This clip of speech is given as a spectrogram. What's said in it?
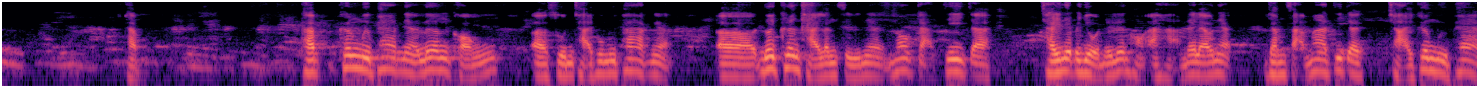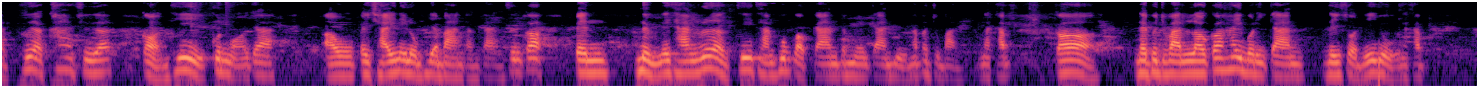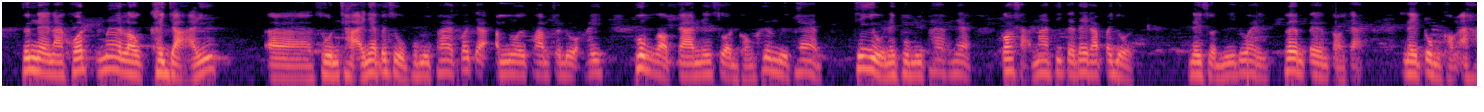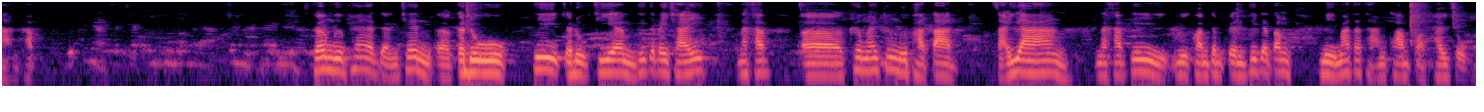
รื่องมือแพทย์นี่นะครับเป็นยังไงคะครับเครื่องมือแพทย์เนี่ยเรื่องของศูนย์ฉายภูมิภาคเนี่ยด้วยเครื่องฉายรังสีเนี่ยนอกจากที่จะใช้ในประโยชน์ในเรื่องของอาหารได้แล้วเนี่ยยังสามารถที่จะฉายเครื่องมือแพทย์เพื่อฆ่าเชื้อก่อนที่คุณหมอจะเอาไปใช้ในโรงพยาบาลต่างๆ ซึ่งก็เป็นหนึ่งในทางเลือกที่ทางผู้ประกอบการดำเนินการอยู่ณปัจจุบันนะครับ ก็ในปัจจุบันเราก็ให้บริการในส่วนนี้อยู่นะครับ ซึ่งในอนาคตเมื่อเราขยายเอ่อศูนย์ฉายเนี่ยไปสู่ภูมิภาคก็จะอำนวยความสะดวกให้ผู้ประกอบการในส่วนของเครื่องมือแพทย์ที่อยู่ในภูมิภาคเนี่ยก็สามารถที่จะได้รับประโยชน์ในส่วนนี้ด้วยเพิ่มเติมต่อจากในกลุ่มของอาหารครับ เครื่องมือแพทย์อย่างเช่นกระดูกที่กระดูกเทียมที่จะไปใช้นะครับเครื่องไม้เครื่องมือผ่าตัดสายยางนะครับที่มีความจำเป็นที่จะต้องมีมาตรฐานความปลอดภัยสูง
